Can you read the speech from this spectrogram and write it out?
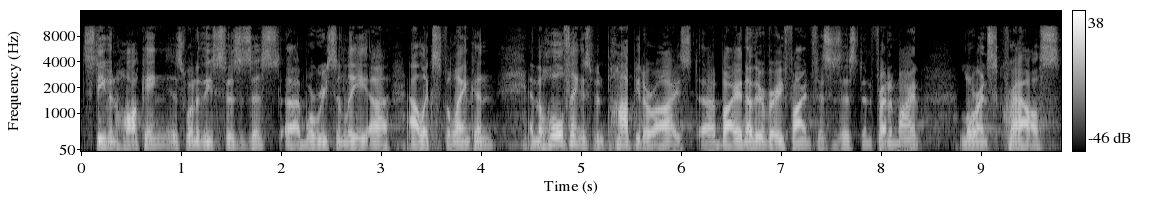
Stephen Hawking is one of these physicists, uh, more recently, uh, Alex Vilenkin. And the whole thing has been popularized uh, by another very fine physicist and friend of mine, Lawrence Krauss,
